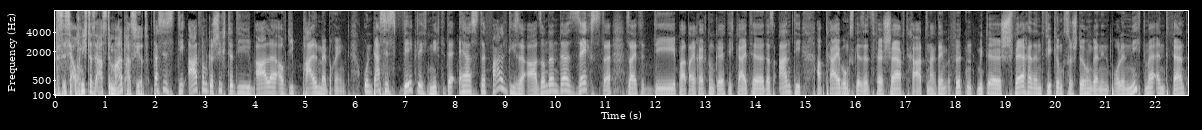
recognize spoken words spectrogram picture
Das ist ja auch nicht das erste Mal passiert. Das ist die Art von Geschichte, die alle auf die Palme Palme bringt. Und das ist wirklich nicht der erste Fall dieser Art, sondern der sechste, seit die Partei Recht und Gerechtigkeit äh, das Anti-Abtreibungsgesetz verschärft hat, nachdem Föten mit äh, schweren Entwicklungsstörungen in Polen nicht mehr entfernt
